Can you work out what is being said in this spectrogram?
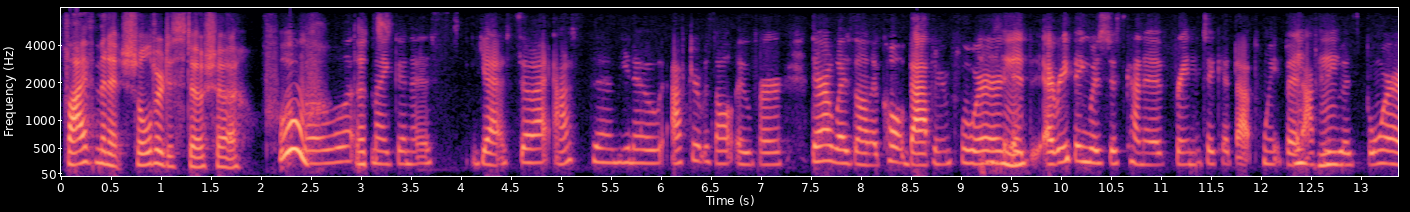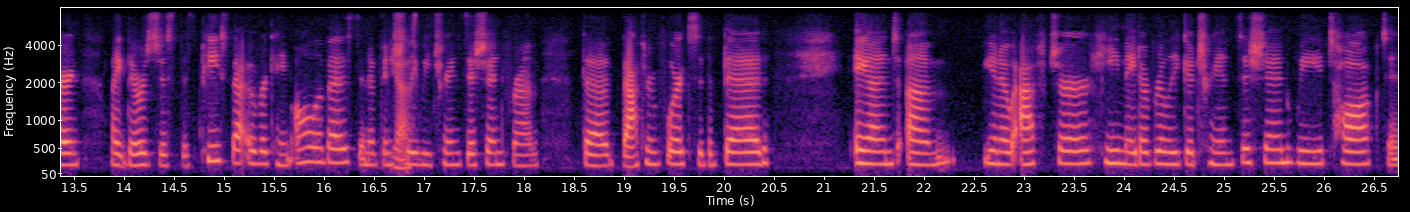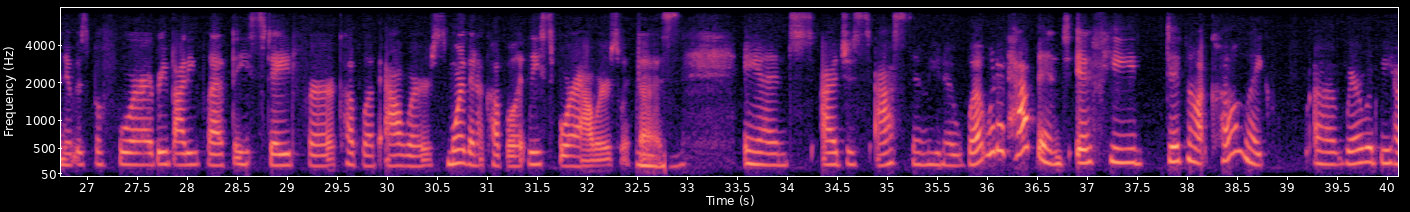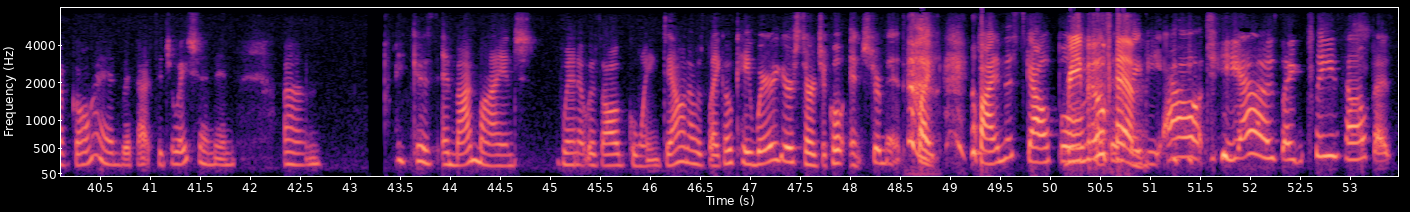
five minute shoulder dystocia. Whew, Oh that's- my goodness. Yeah, so I asked them, you know, after it was all over, there I was on the cold bathroom floor. Mhm. It, everything was just kind of frantic at that point. But after he Mhm. was born, like there was just this peace that overcame all of us. And eventually Yes. we transitioned from the bathroom floor to the bed. And, um, you know, after he made a really good transition, we talked, and it was before everybody left. They stayed for a couple of hours, more than a couple, at least four hours with us. And I just asked him, you know, what would have happened if he did not come? Like, uh, where would we have gone with that situation? And um, because in my mind, when it was all going down, I was like, okay, where are your surgical instruments? Like, find the scalpel, Remove him. baby out. yeah, I was like, please help us.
